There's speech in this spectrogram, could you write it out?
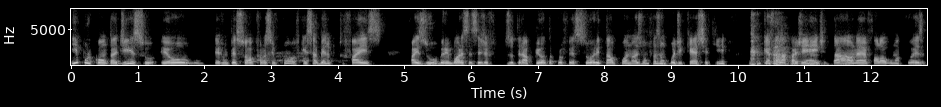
E por conta disso, eu teve um pessoal que falou assim: "Pô, fiquei sabendo que tu faz faz Uber, embora você seja fisioterapeuta, professor e tal, pô, nós vamos fazer um podcast aqui. Tu quer falar com a gente e tal, né? Falar alguma coisa?"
